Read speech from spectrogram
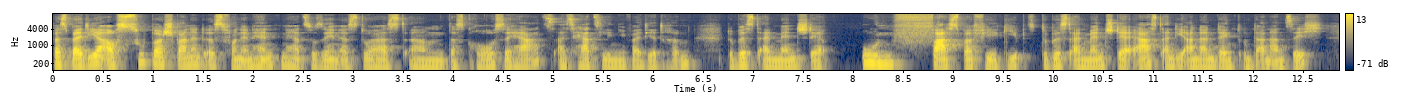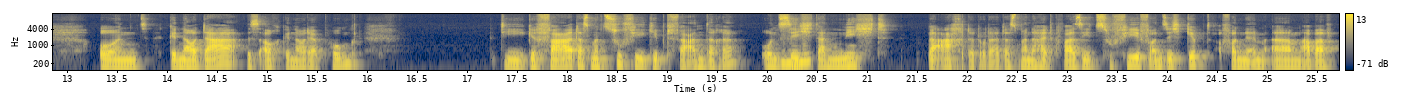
Was bei dir auch super spannend ist, von den Händen her zu sehen, ist, du hast ähm, das große Herz als Herzlinie bei dir drin. Du bist ein Mensch, der unfassbar viel gibt. Du bist ein Mensch, der erst an die anderen denkt und dann an sich. Und genau da ist auch genau der Punkt, die Gefahr, dass man zu viel gibt für andere und mhm. sich dann nicht beachtet oder dass man halt quasi zu viel von sich gibt, von dem, ähm, aber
